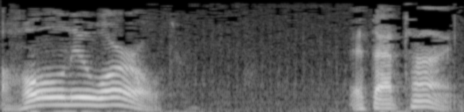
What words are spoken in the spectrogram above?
a whole new world at that time.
